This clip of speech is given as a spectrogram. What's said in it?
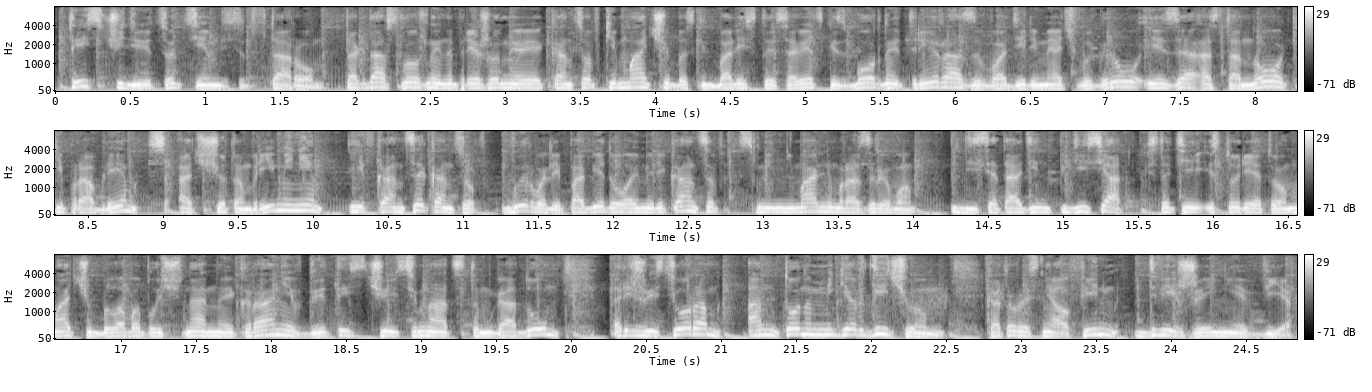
в 1972 Тогда в сложной напряженной концовке матча баскетболисты советской сборной три раза вводили мяч в игру из-за остановок и проблем с отсчетом времени и в конце концов вырвали победу у американцев с минимальным разрывом 51-50. Кстати, история этого матча была воплощена на экране в 2017 году режиссером Антоном Мегердичевым, который снял фильм «Движение вверх».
